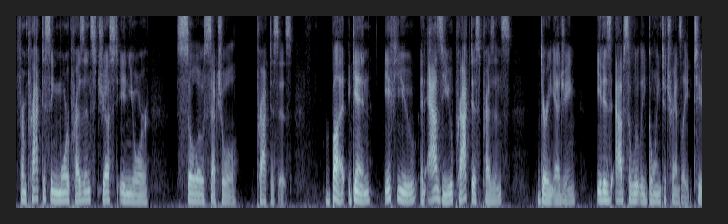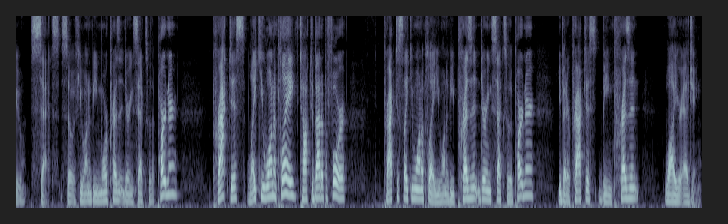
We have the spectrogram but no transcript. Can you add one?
from practicing more presence just in your solo sexual practices. But again, if you and as you practice presence during edging, it is absolutely going to translate to sex. So if you want to be more present during sex with a partner, practice like you want to play. Talked about it before. Practice like you want to play. You want to be present during sex with a partner. You better practice being present while you're edging.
